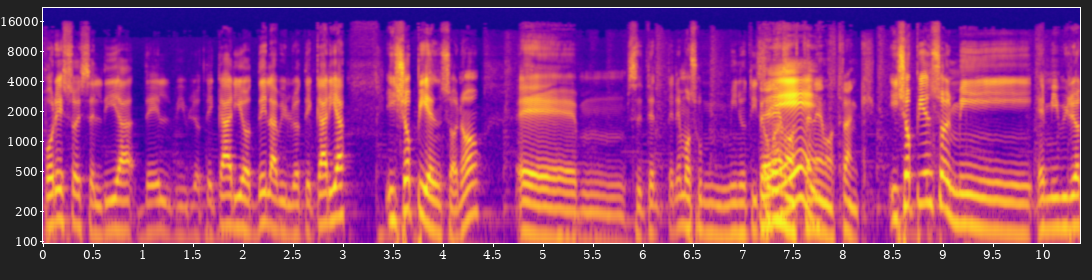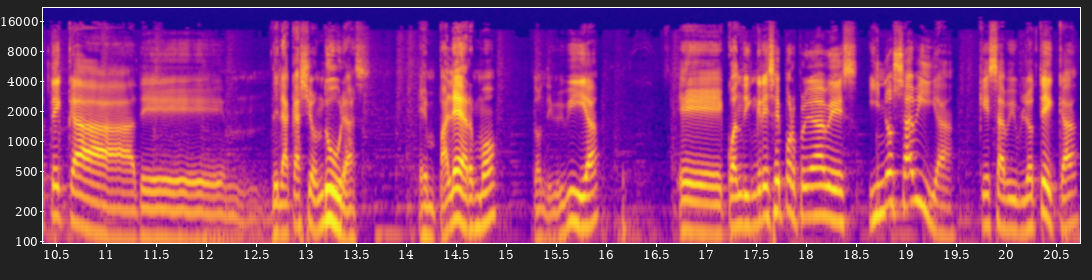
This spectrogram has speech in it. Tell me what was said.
Por eso es el día del bibliotecario, de la bibliotecaria. Y yo pienso, ¿no? Eh, mm, tenemos un minutito Sí. más. Tenemos, tenemos, tranqui. Y yo pienso en mi, en mi biblioteca de, de la calle Honduras, en Palermo, donde vivía, eh, cuando ingresé por primera vez y no sabía que esa biblioteca,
